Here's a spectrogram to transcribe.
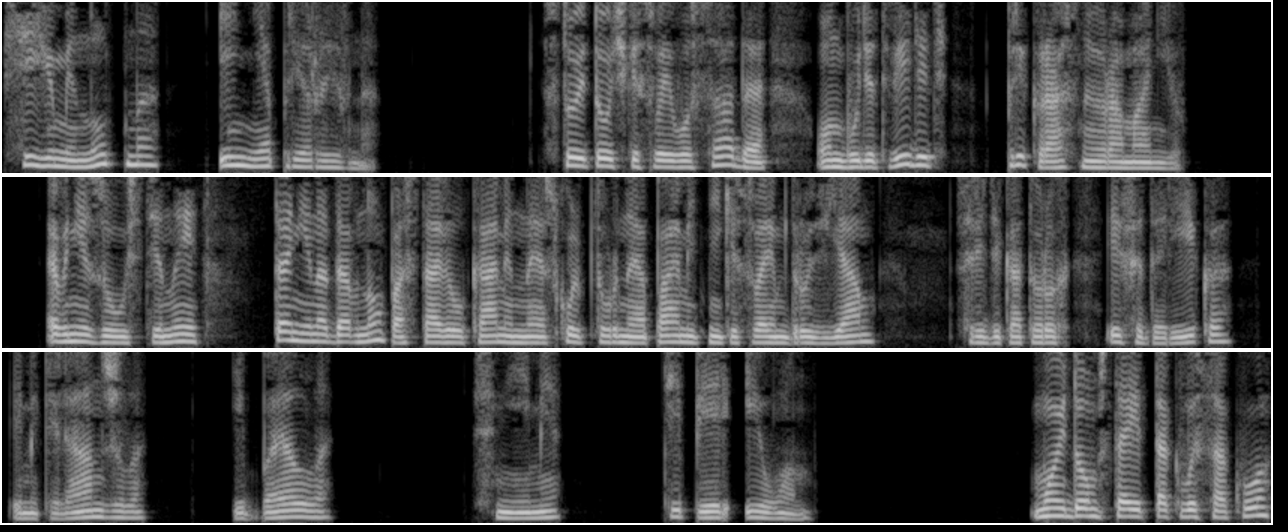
сиюминутно и непрерывно. С той точки своего сада он будет видеть прекрасную романию. Внизу у стены Танина давно поставил каменные скульптурные памятники своим друзьям, среди которых и Федерико, и Микеланджело, и Белла. С ними теперь и он. Мой дом стоит так высоко,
